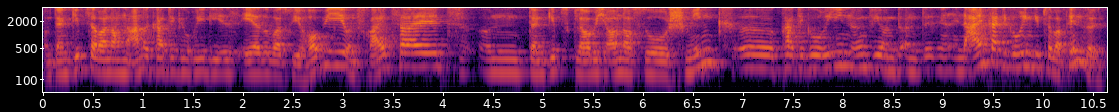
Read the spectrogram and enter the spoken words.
Und dann gibt es aber noch eine andere Kategorie, die ist eher sowas wie Hobby und Freizeit. Und dann gibt es, glaube ich, auch noch so Schminkkategorien äh, irgendwie. Und, und in allen Kategorien gibt es aber Pinsel.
